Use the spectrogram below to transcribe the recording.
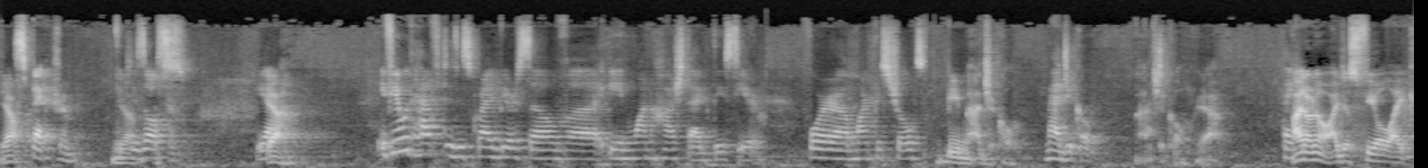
Yeah. spectrum, which Yeah, is awesome. it's- Yeah. If you would have to describe yourself uh, in one hashtag this year for uh, Markus Schulz, Be magical. magical. Magical. Yeah. Thank I don't know. I just feel like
